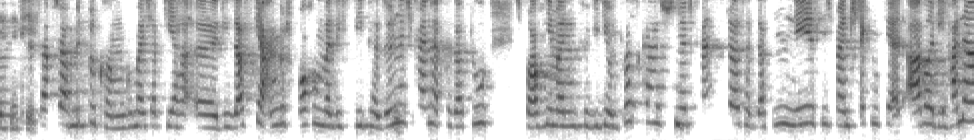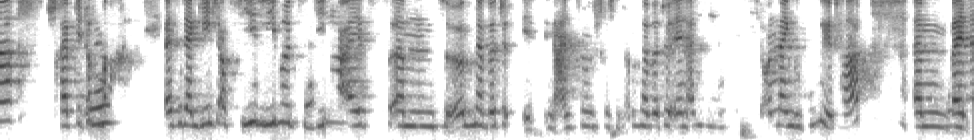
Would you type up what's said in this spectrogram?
Definitiv. Das habe ich auch mitbekommen. Guck mal, ich habe die, äh, die Saskia angesprochen, weil ich sie persönlich kann. habe gesagt, du, ich brauche jemanden für Video- und Postcast-Schnitt. Kannst du das? Hat gesagt, hm, nee, ist nicht mein Steckenpferd, aber die Hanna, schreibt dir doch ja. mal an. Weißt du, da gehe ich auch viel lieber zu dir als ähm, zu irgendeiner Virtu in Anführungsstrichen irgendeiner virtuellen Assistentin, die ich online gegoogelt habe. Ähm, weil das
